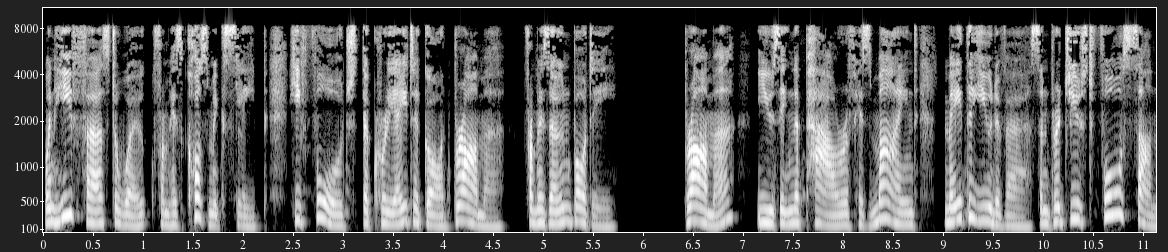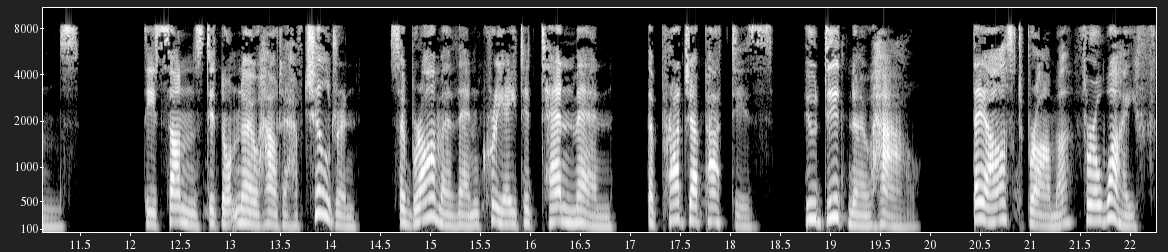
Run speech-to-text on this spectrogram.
when he first awoke from his cosmic sleep, he forged the creator god Brahma from his own body. Brahma, using the power of his mind, made the universe and produced four sons. These sons did not know how to have children, so Brahma then created ten men, the Prajapatis, who did know how. They asked Brahma for a wife.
